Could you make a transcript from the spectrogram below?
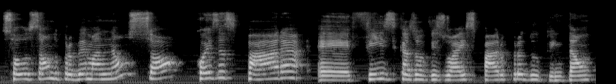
solução do problema não só coisas para é, físicas ou visuais para o produto. Então,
